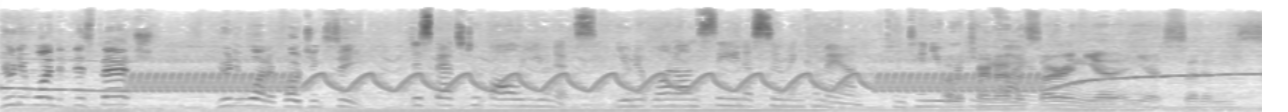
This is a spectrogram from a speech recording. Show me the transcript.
Unit 1 to dispatch. Unit 1 approaching scene. Dispatch to all units. Unit 1 on scene, assuming command. Continue I'll working turn on the fire. siren yeah, in your settings.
